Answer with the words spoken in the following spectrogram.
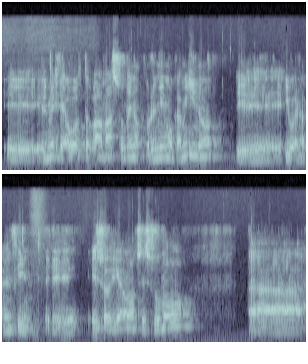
Eh, el mes de agosto va más o menos por el mismo camino. Eh, y bueno, en fin, eh, eso, digamos, se sumó a,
